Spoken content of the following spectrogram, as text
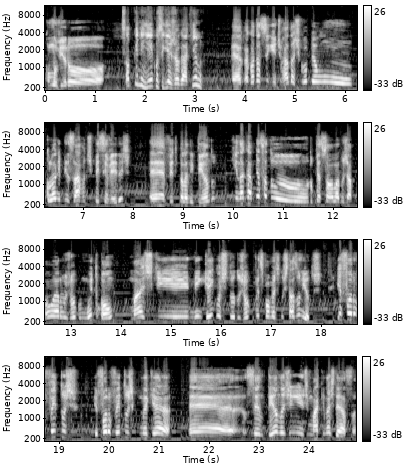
como virou. Só porque ninguém conseguia jogar aquilo? É, acontece o seguinte: o Radascope é um clone bizarro de Space Invaders, é, feito pela Nintendo, que na cabeça do, do pessoal lá do Japão era um jogo muito bom, mas que ninguém gostou do jogo, principalmente nos Estados Unidos. E foram feitos. E foram feitos, como é que é? É, centenas de, de máquinas dessa.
